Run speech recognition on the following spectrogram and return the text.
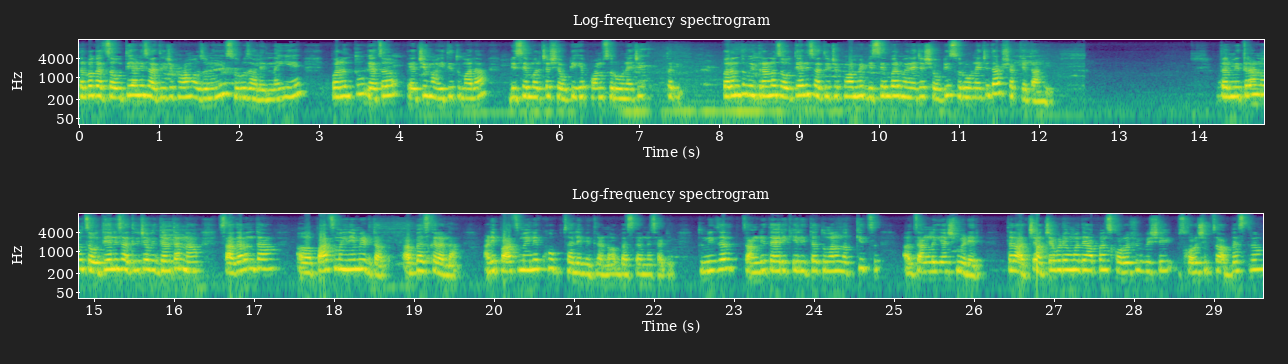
तर बघा चौथी आणि सातवीचे फॉर्म अजूनही सुरू झालेले नाही आहे परंतु याचं याची माहिती तुम्हाला डिसेंबरच्या शेवटी हे फॉर्म सुरू होण्याची तरी परंतु मित्रांनो चौथी आणि सातवीचे फॉर्म हे डिसेंबर महिन्याच्या शेवटी सुरू होण्याची दाट शक्यता आहे. तर मित्रांनो चौथी आणि सातवीच्या विद्यार्थ्यांना साधारणतः पाच महिने मिळतात अभ्यास करायला. आणि पाच महिने खूप झाले मित्रांनो अभ्यास करण्यासाठी. तुम्ही जर चांगली तयारी केली तर तुम्हाला नक्कीच चांगलं यश मिळेल. तर आजच्या आजच्या व्हिडिओमध्ये आपण स्कॉलरशिप विषयी स्कॉलरशिपचा अभ्यासक्रम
